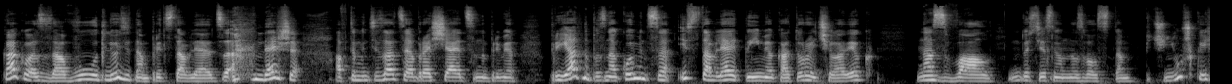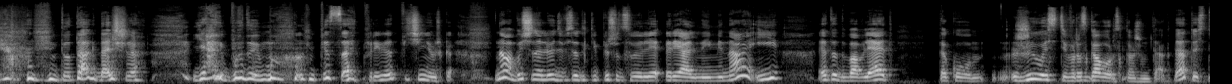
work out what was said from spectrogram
как вас зовут, люди там представляются. Дальше автоматизация обращается, например, приятно познакомиться и вставляет имя, которое человек назвал. Ну, то есть, если он назвался там печенюшкой, то так дальше я и буду ему писать «Привет, печенюшка». Но обычно люди все-таки пишут свои реальные имена, и это добавляет такого живости в разговор, скажем так, да, то есть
